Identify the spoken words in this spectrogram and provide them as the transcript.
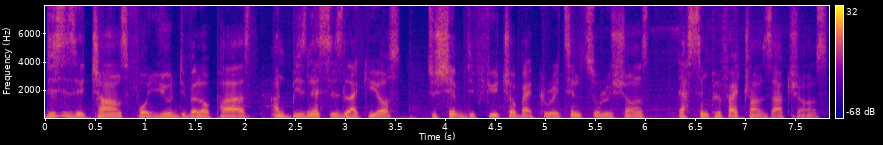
This is a chance for you developers and businesses like yours to shape the future by creating solutions that simplify transactions,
